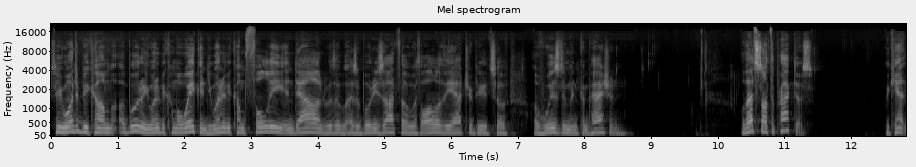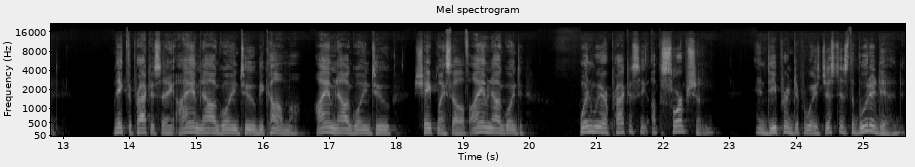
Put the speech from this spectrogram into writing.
So you want to become a Buddha, you want to become awakened, you want to become fully endowed with a, as a bodhisattva with all of the attributes of, of wisdom and compassion. Well, that's not the practice. We can't make the practice saying, I am now going to become, I am now going to shape myself, I am now going to. When we are practicing absorption in deeper and deeper ways, just as the Buddha did,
